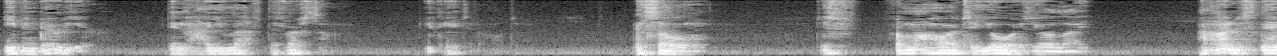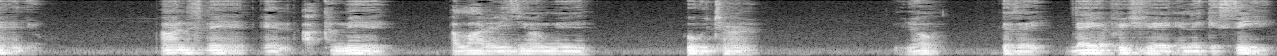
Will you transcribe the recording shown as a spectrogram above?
even dirtier than how you left the first time you came to the altar. And so, just from my heart to yours, you're like, I understand you. I understand. And I commend a lot of these young men who return, you know, because they, they appreciate and they can see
